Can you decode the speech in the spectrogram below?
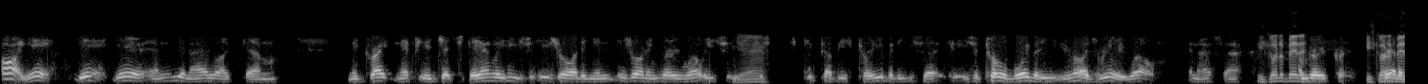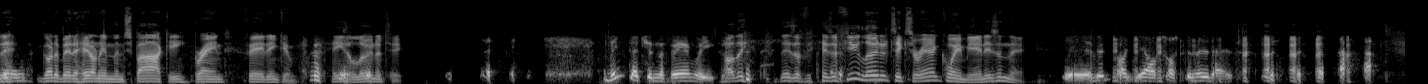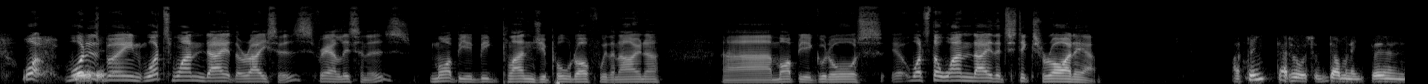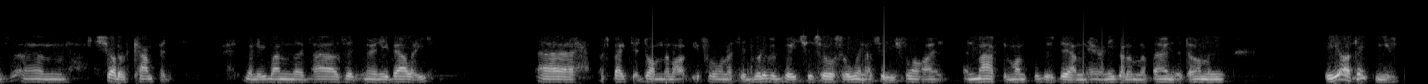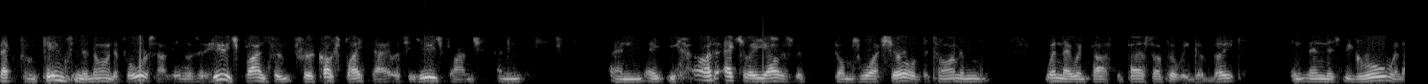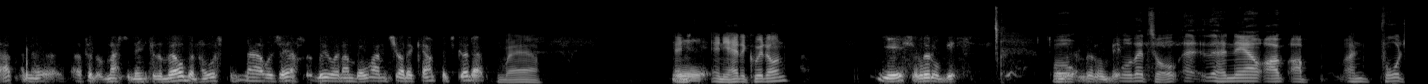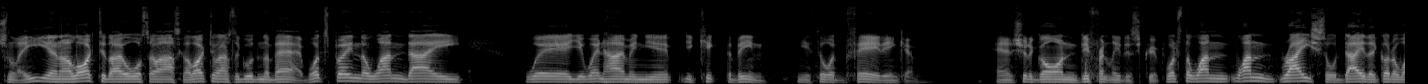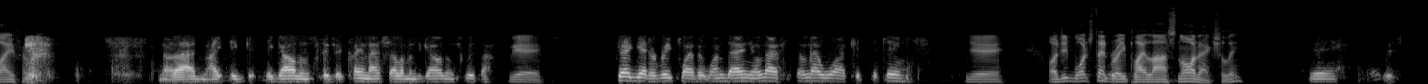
Oh yeah, yeah, yeah, and you know, like um, my great nephew Jet Stanley, he's he's riding in, he's riding very well. He's, he's Yeah. just kicked up his career, but he's a, he's a tall boy, but he, he rides really well. You know, so He's got a better. pr- He's got a better got a better head on him than Sparky Brent fair dinkum. He's a lunatic. I think that's in the family. I think there's a there's a few lunatics around Queanbeyan, isn't there? Yeah, a bit like the old Sostenudos. What what has been what's one day at the races for our listeners? Might be a big plunge you pulled off with an owner. Uh, might be a good horse. What's the one day that sticks right out? I think that horse of Dominic Burns, um, Shot of Comfort, when he won the bars at Moonee Valley. Uh, I spoke to Dom the night before and I said, whatever beats this horse will win. I said, he's flying. And Mark de Montfort was down there and he got on the phone to Dom and he, I think he was back from 10 to 9 to 4 or something. It was a huge plunge for, for a Cox Plate day. It was a huge plunge. And and I, actually, I was with Dom's wife Cheryl at the time and when they went past the post, I thought we got beat and then this big roar went up, and uh, I thought it must have been for the Melbourne horse, but no, it was us. We were number one. Shot of comfort's got up. Wow. And Yeah. and you had to quit on? Yes, a little bit. Well, a little bit. Well, that's all. Uh, uh, now, I, I, unfortunately, and I like to though also ask. I like to ask the good and the bad. What's been the one day where you went home and you you kicked the bin? You thought fair income, and it should have gone differently to script. What's the one one race or day that got away from you? Not hard, mate. The, the Golden Slipper, Clan O'Sullivan's Golden Slipper. Yeah, Go get a replay of it one day, and you'll know you'll know why I kicked the thing. yeah. I did watch that replay last night. Actually, Yeah, it was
